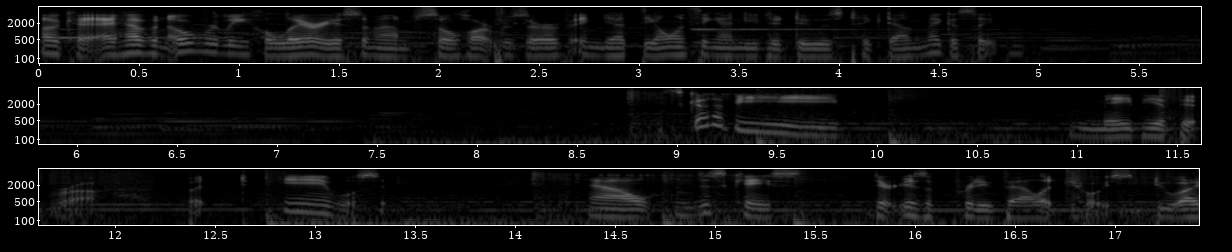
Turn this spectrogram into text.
Okay, I have an overly hilarious amount of Soul Heart Reserve, and yet the only thing I need to do is take down Mega Satan. It's gonna be maybe a bit rough, but eh, we'll see. Now, in this case, there is a pretty valid choice. Do I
